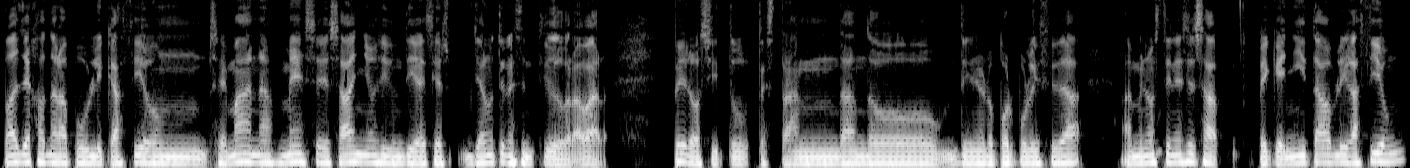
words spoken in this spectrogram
vas dejando la publicación semanas, meses, años, y un día dices, ya no tiene sentido grabar. Pero si tú te están dando dinero por publicidad, al menos tienes esa pequeñita obligación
